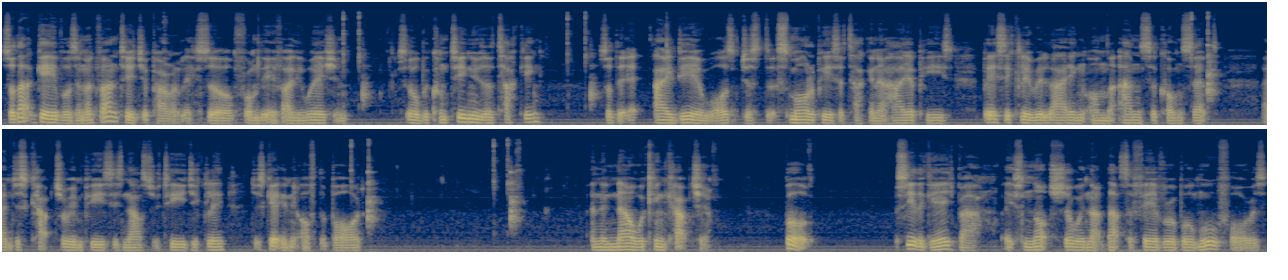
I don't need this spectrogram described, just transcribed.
So that gave us an advantage apparently, so from the evaluation. So we continued attacking. So the idea was just a smaller piece attacking a higher piece, basically relying on the answer concept and just capturing pieces now strategically, just getting it off the board. And then now we can capture. But see the gauge bar, it's not showing that that's a favourable move for us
